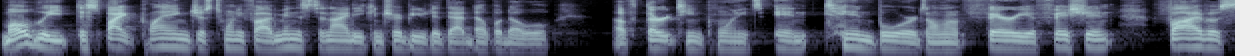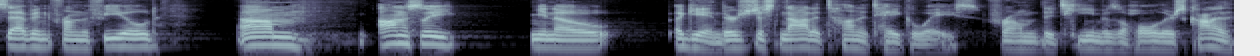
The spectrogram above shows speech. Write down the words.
Mobley, despite playing just 25 minutes tonight, he contributed that double double of 13 points and 10 boards on a very efficient five of seven from the field. Um, honestly, you know, again, there's just not a ton of takeaways from the team as a whole. There's kind of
